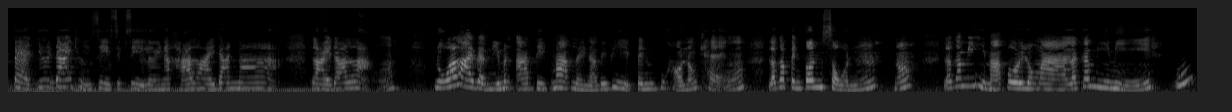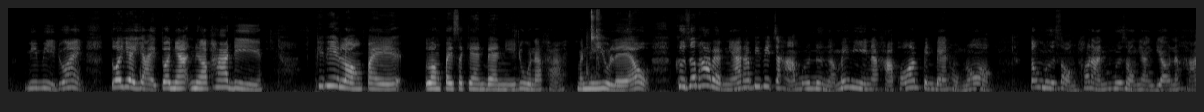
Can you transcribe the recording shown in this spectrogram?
38 ยืดได้ถึง 44 เลยนะคะ ลายด้านหน้า ลายด้านหลัง หนูว่าลายแบบนี้มันอาร์ติสมากเลยนะพี่พี่เป็นภูเขาน้ำแข็ง แล้วก็เป็นต้นสนเนาะแล้วก็มีหิมะโปรยลงมา แล้วก็มีหมีอู้มีหมีด้วย ตัวใหญ่ ๆ ตัวเนี้ยเนื้อผ้าดี พี่ๆลองไป ลองไปสแกนแบรนด์นี้ดูนะคะ มันมีอยู่แล้ว คือเสื้อผ้าแบบนี้ถ้าพี่ๆจะหามือหนึ่งอะไม่มีนะคะ เพราะว่ามันเป็นแบรนด์ของนอก ต้องมือสองเท่านั้น มือสองอย่างเดียวนะคะ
